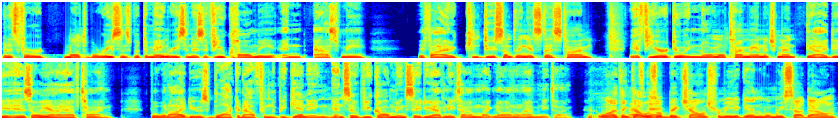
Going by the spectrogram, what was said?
and it's for multiple reasons. But the main reason is if you call me and ask me if I can do something it's this time, if you're doing normal time management, the idea is, oh, yeah, I have time. But what I do is block it out from the beginning. Mm-hmm. And so if you call me and say, Do you have any time? I'm like, No, I don't have any time. Well, I think That's that was a big challenge for me. Again, when we sat down,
